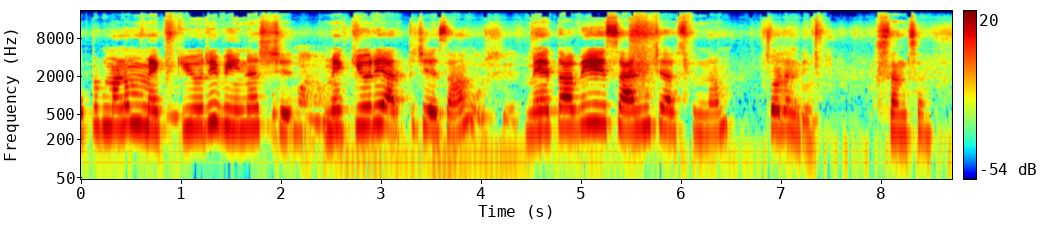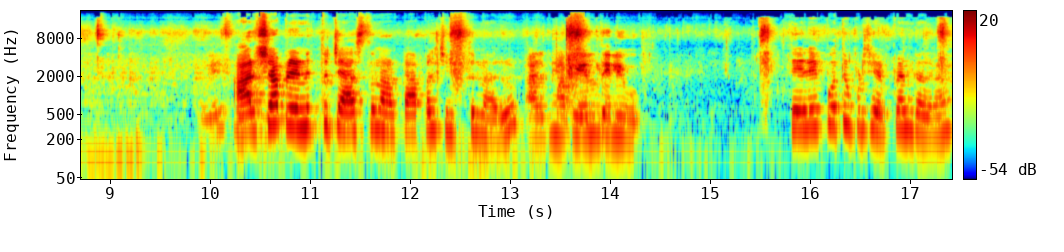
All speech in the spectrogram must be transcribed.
ఇప్పుడు మనం మెక్యూరీ వీనస్ మెక్యూరీ అర్త్ చేసాం. మిగతావి సన్ చేస్తున్నాం. చూడండి. సన్ సన్ హర్ష ప్రణిత్ చేస్తున్నారు. పేపర్లు చింపుతున్నారు. వాళ్ళకి మా పేర్లు తెలియవు తెలియకపోతే ఇప్పుడు చెప్పాను కదరా.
